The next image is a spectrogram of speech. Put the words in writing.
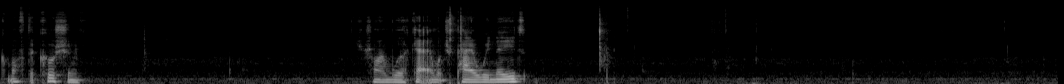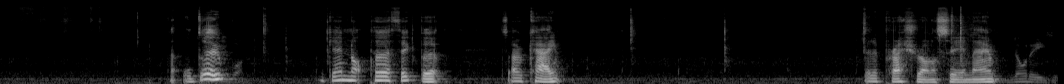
Come off the cushion. Let's try and work out how much power we need. That will do. Again, not perfect, but it's okay. Bit of pressure on us here now. Not easy.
